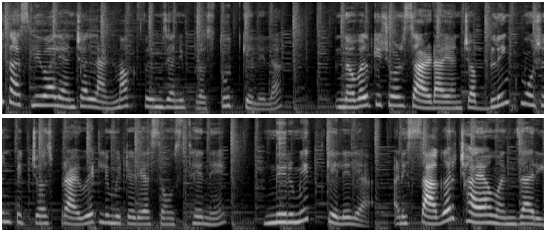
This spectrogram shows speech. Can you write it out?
कासलीवाल यांच्या लँडमार्क फिल्म्स यांनी प्रस्तुत केलेला नवल किशोर सारडा यांच्या Blink Motion Pictures Private Limited या संस्थेने निर्मित केलेल्या आणि सागर छाया वंजारी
